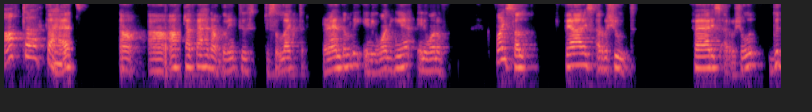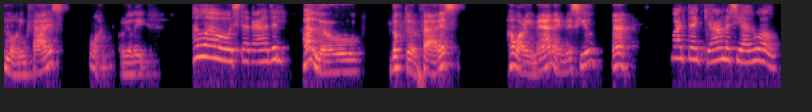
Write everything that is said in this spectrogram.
After Fahad, uh, uh, after Fahad, I'm going to, to select randomly anyone here, anyone of Faisal, Faris Al-Rashid. Faris Al-Rashid. Good morning, Faris. One, really. Hello, Ustad Adil. Hello, Dr. Faris. How are you, man? I miss you. Huh? Fine, thank you. I miss you as well.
